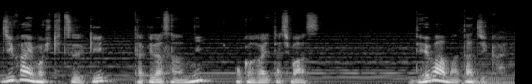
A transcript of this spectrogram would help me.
次回も引き続き武田さんにお伺いいたします。ではまた次回。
